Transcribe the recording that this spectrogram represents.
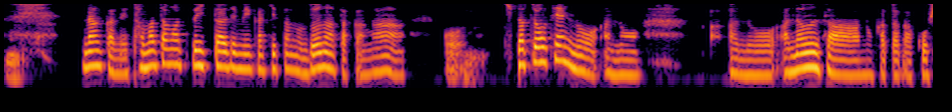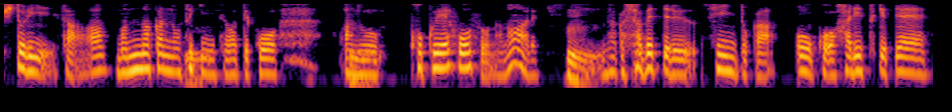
なんかね、たまたまツイッターで見かけたの、どなたかが、こう、北朝鮮の、あの、ああの、アナウンサーの方が、こう、一人さ、真ん中の席に座って、こう、あの、国営放送なの？あれ。うん。なんか喋ってるシーンとかをこう貼り付けて、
